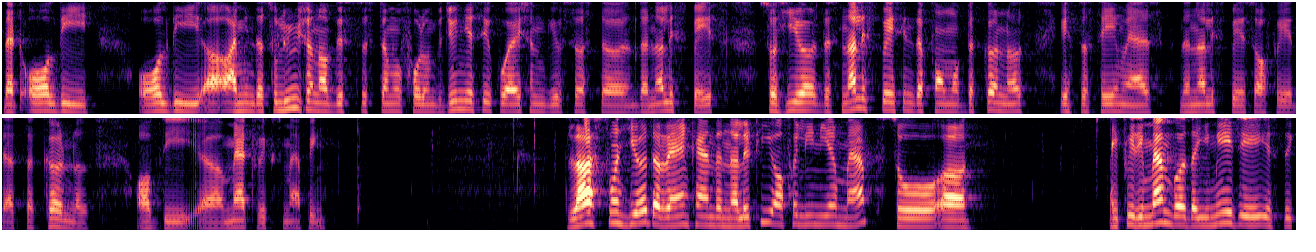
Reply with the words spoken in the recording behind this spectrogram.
that all the all the uh, I mean the solution of this system of homogeneous equation gives us the, the null space. So, here this null space in the form of the kernels is the same as the null space of A that is the kernel of the uh, matrix mapping. The last one here the rank and the nullity of a linear map. So, uh, if we remember the image A is the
